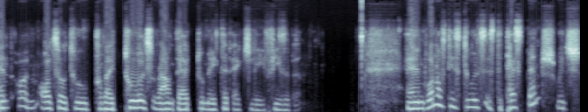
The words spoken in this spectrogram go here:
and um, also to provide tools around that to make that actually feasible. And one of these tools is the test bench, which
